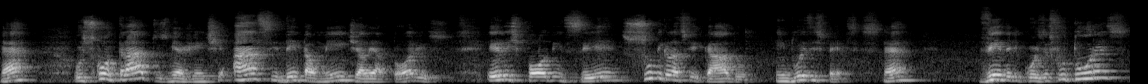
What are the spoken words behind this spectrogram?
né? Os contratos, minha gente, acidentalmente aleatórios, eles podem ser subclassificados em duas espécies, né? Venda de coisas futuras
